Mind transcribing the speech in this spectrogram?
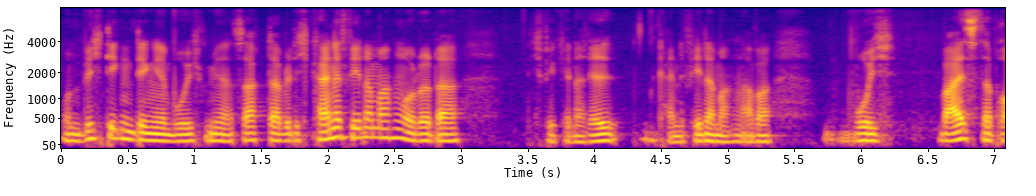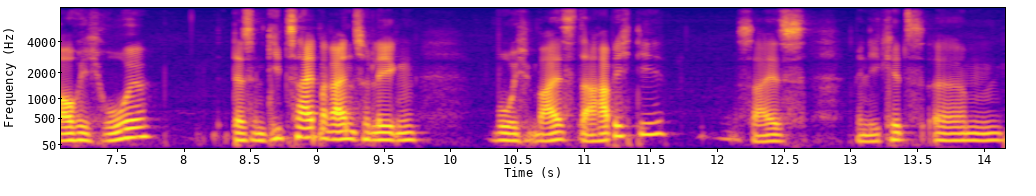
und wichtigen Dinge, wo ich mir sage, da will ich keine Fehler machen oder da, ich will generell keine Fehler machen, aber wo ich weiß, da brauche ich Ruhe, das in die Zeiten reinzulegen, wo ich weiß, da habe ich die. Sei es, wenn die Kids ähm,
